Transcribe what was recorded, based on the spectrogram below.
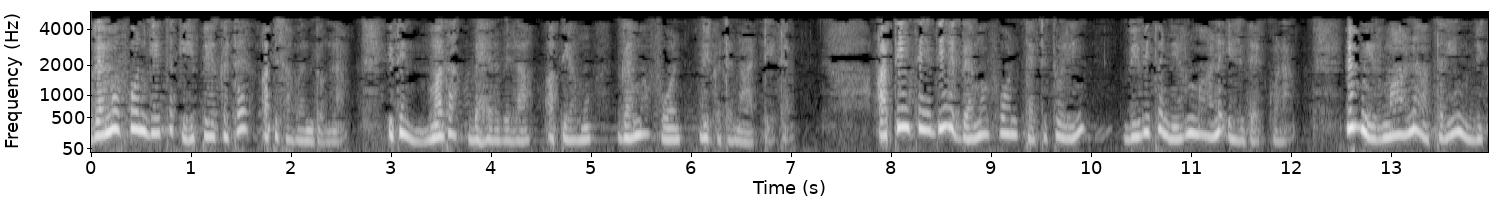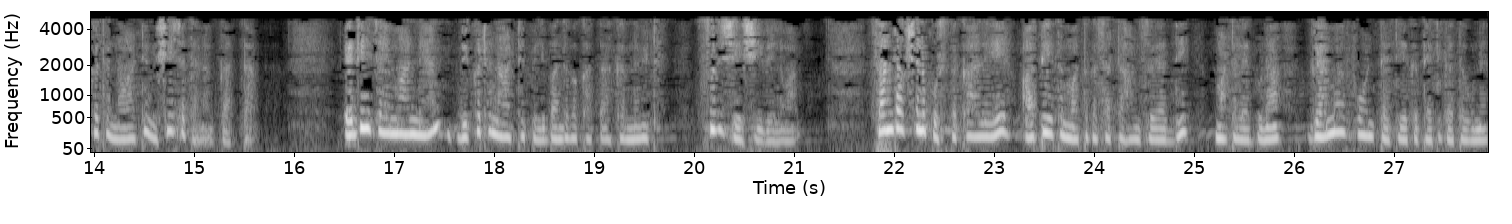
ග්‍රැමෆෝන් ගීත කිහිපයකට අපි සවන් දුන්නා. ඉතින් මදක් බැහැර වෙලා අපි යමු ග්‍රැමෆෝන් විකට නාට්‍යයට. අතීතයේදී ග්‍රැමෆෝන් තැටි තුලින් විවිධ නිර්මාණ එළි දැක්වුණා. මෙම නිර්මාණ අතරින් විකට නාට්‍ය විශේෂ තැනක් ගත්තා. එඩි ජයමාන්‍යයන් විකට නාට්‍ය පිළිබඳව කතා කරන විට සුවිශේෂී වෙනවා. සංරක්ෂණ පුස්තකාලයේ අතීත මතක සටහන් සොයද්දී මට ලැබුණා ග්‍රැමෆෝන් තැටියක තැටිගත වුණ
